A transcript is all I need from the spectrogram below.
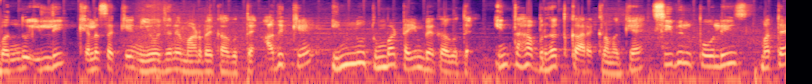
ಬಂದು ಇಲ್ಲಿ ಕೆಲಸಕ್ಕೆ ನಿಯೋಜನೆ ಮಾಡಬೇಕಾಗುತ್ತೆ. ಅದಕ್ಕೆ ಇನ್ನೂ ತುಂಬಾ ಟೈಮ್ ಬೇಕಾಗುತ್ತೆ. ಇಂತಹ ಬೃಹತ್ ಕಾರ್ಯಕ್ರಮಕ್ಕೆ ಸಿವಿಲ್ ಪೊಲೀಸ್ ಮತ್ತೆ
